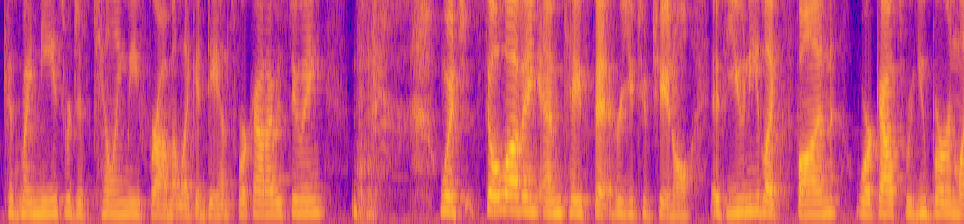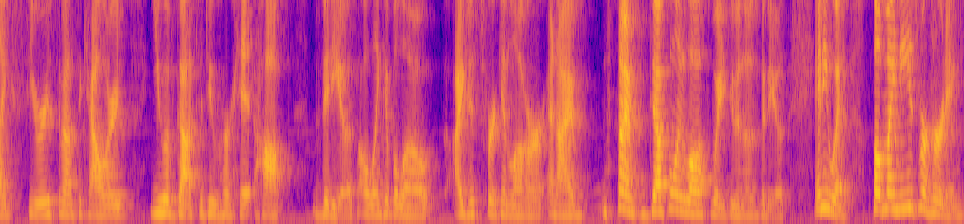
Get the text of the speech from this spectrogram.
because my knees were just killing me from a, like a dance workout I was doing. Which still loving MK Fit, her YouTube channel. If you need like fun workouts where you burn like serious amounts of calories, you have got to do her hit hop videos. I'll link it below. I just freaking love her and I've I've definitely lost weight doing those videos. Anyway, but my knees were hurting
